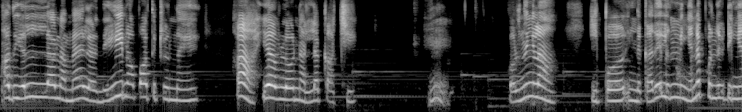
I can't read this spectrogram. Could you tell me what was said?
அது எல்லாம் நான் மேலே இருந்து நான் பார்த்துட்டு இருந்தேன். ஆ எவ்வளோ நல்ல காட்சி. ம். குழந்தைங்களா இப்போ இந்த கதையிலேருந்து நீங்கள் என்ன புரிஞ்சுக்கிட்டீங்க?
